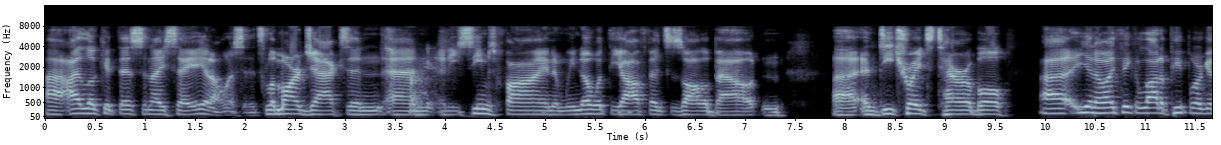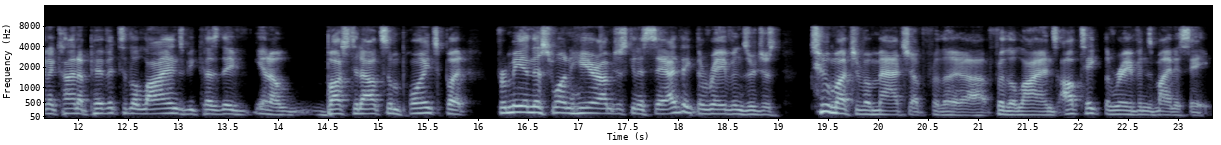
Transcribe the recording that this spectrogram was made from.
uh, I look at this and I say, you know, listen, it's Lamar Jackson, and and he seems fine, and we know what the offense is all about, and uh, and Detroit's terrible. Uh, you know, I think a lot of people are going to kind of pivot to the Lions because they've you know busted out some points, but for me in this one here, I'm just going to say I think the Ravens are just too much of a matchup for the uh, for the Lions. I'll take the Ravens minus eight.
